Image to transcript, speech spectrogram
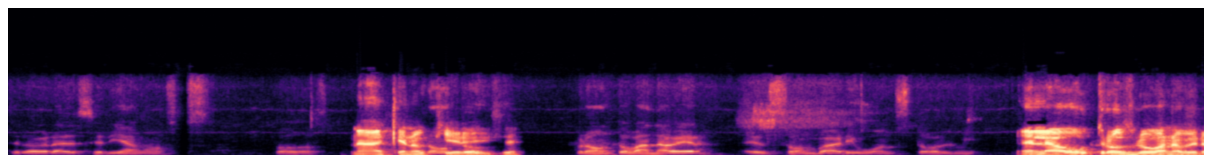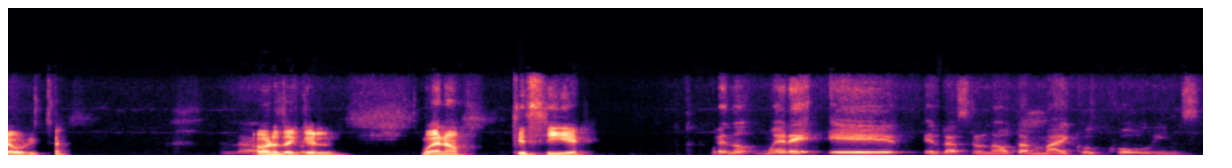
Te lo agradeceríamos todos. Nada que no quiere, dice. Pronto van a ver el Somebody Once Told Me. En la otros lo van a ver ahorita. Ahorita que el... Bueno, ¿qué sigue? Bueno, muere eh, el astronauta Michael Collins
